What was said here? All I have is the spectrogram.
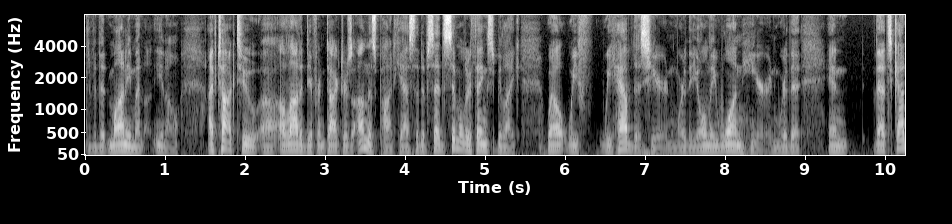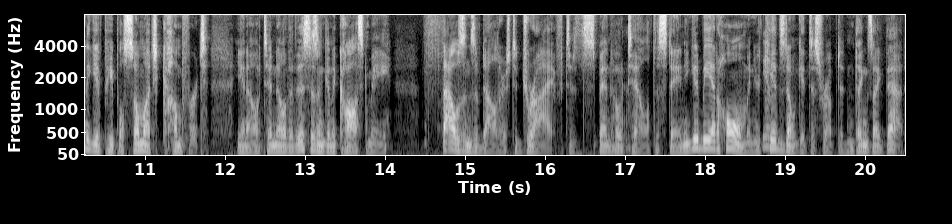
to, that monument. You know, I've talked to uh, a lot of different doctors on this podcast that have said similar things to be like, well, we we have this here and we're the only one here and we're the and that's got to give people so much comfort, you know, to know that this isn't going to cost me thousands of dollars to drive, to spend hotel, to stay, and you get to be at home and your kids don't get disrupted and things like that.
